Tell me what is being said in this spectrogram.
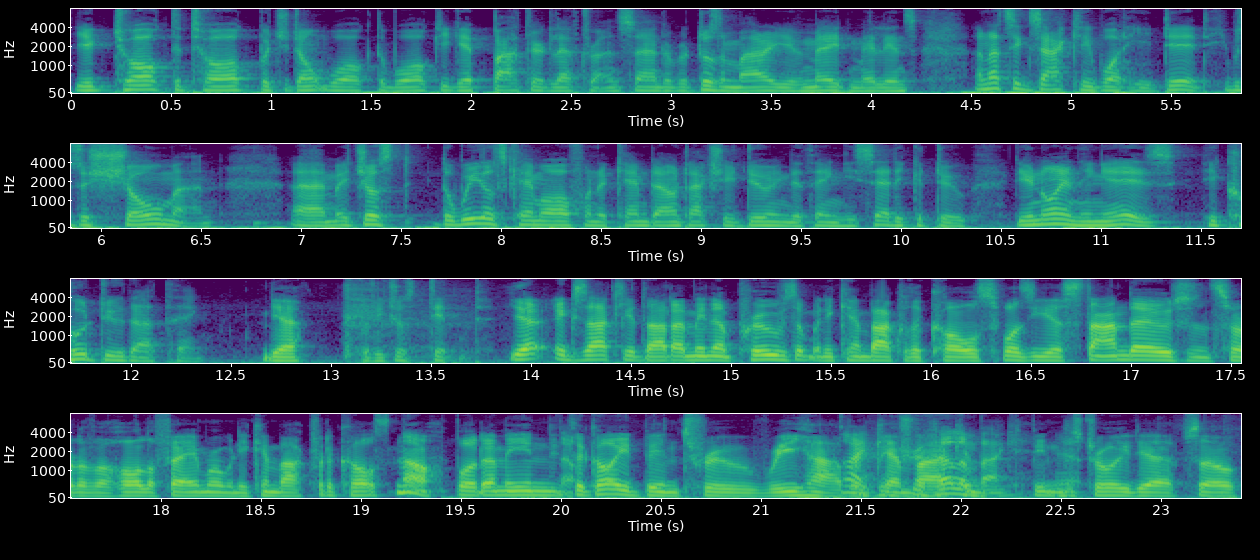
You talk the talk, but you don't walk the walk. You get battered left, right, and centre, but it doesn't matter. You've made millions, and that's exactly what he did. He was a showman. Um, it just the wheels came off when it came down to actually doing the thing he said he could do. The annoying thing is he could do that thing, Yeah. but he just didn't. Yeah, exactly that. I mean, it proves that when he came back with the Colts, was he a standout and sort of a Hall of Famer when he came back for the Colts? No, but I mean, the guy had been through rehab No, and came back and back, been yeah. destroyed. Yeah, so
